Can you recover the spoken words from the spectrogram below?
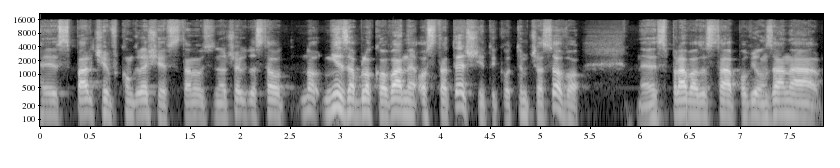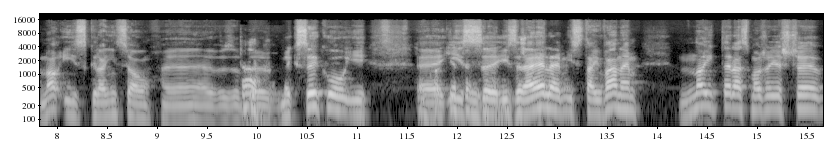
e, wsparciem w Kongresie Stanów Zjednoczonych zostało no, nie zablokowane ostatecznie, tylko tymczasowo. E, sprawa została powiązana no, i z granicą w e, tak. Meksyku, i, i z Izraelem, i z Tajwanem. No i teraz może jeszcze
